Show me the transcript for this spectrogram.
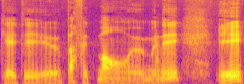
qui a été euh, parfaitement euh, mené. Et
